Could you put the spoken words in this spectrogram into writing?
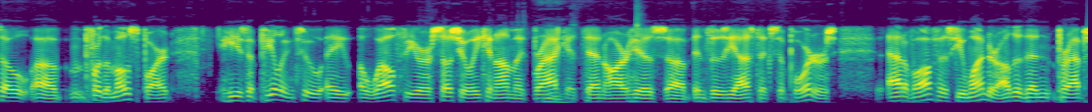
So, uh, for the most part, he's appealing to a, a wealthier socioeconomic bracket than are his uh, enthusiastic supporters. Out of office, you wonder, other than perhaps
